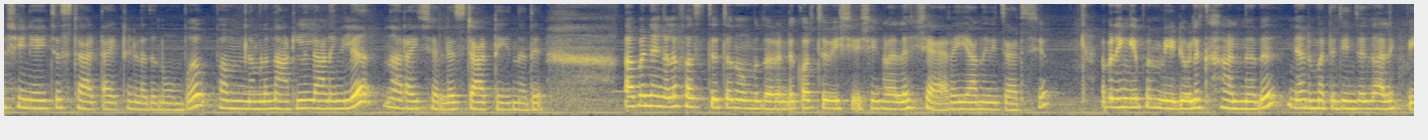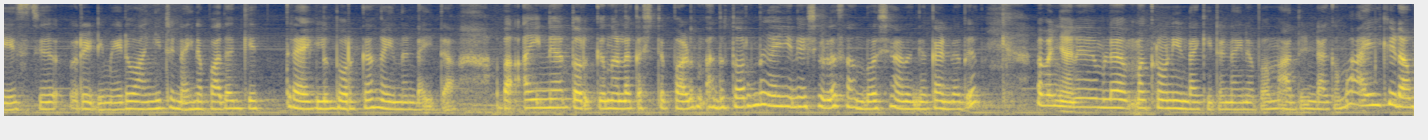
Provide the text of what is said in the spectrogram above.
ശനിയാഴ്ച സ്റ്റാർട്ടായിട്ടുള്ളത് നോമ്പ്. അപ്പം നമ്മൾ നാട്ടിലാണെങ്കിൽ ഞായറാഴ്ചയല്ലേ സ്റ്റാർട്ട് ചെയ്യുന്നത്. അപ്പം ഞങ്ങൾ ഫസ്റ്റത്തെ നോമ്പ് തുറന്നിട്ട് കുറച്ച് വിശേഷങ്ങളെല്ലാം ഷെയർ ചെയ്യാമെന്ന് വിചാരിച്ച് അപ്പോൾ നിങ്ങളിപ്പം വീഡിയോയിൽ കാണുന്നത് ഞാൻ മറ്റേ ജിഞ്ചർ ഗാർലിക് പേസ്റ്റ് റെഡിമെയ്ഡ് വാങ്ങിയിട്ടുണ്ടായിന് അപ്പോൾ അതെനിക്ക് എത്രയെങ്കിലും തുറക്കാൻ കഴിയുന്നുണ്ടായിട്ടാ. അപ്പോൾ അതിനെ തുറക്കുന്നുള്ള കഷ്ടപ്പാടും അത് തുറന്ന് കഴിഞ്ഞതിന് ശേഷമുള്ള സന്തോഷമാണ് ഞാൻ കണ്ടത്. അപ്പം ഞാൻ നമ്മൾ മക്രോണി ഉണ്ടാക്കിയിട്ടുണ്ടായിരുന്നു. അപ്പം അത് ഉണ്ടാക്കുമ്പോൾ അതിലേക്ക് ഇടാൻ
